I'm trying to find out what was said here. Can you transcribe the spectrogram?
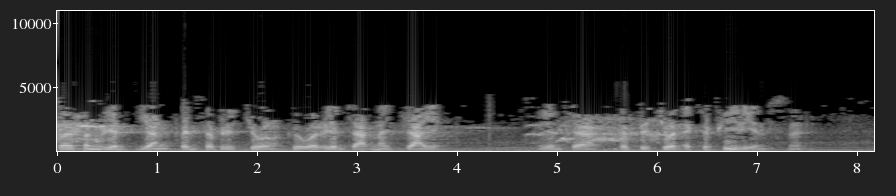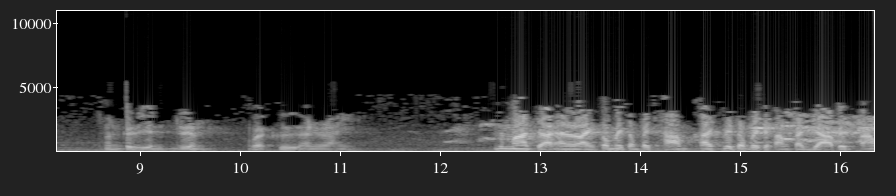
ก็ต้องเรียนอย่างเป็นสปิริตชัวคือว่าเรียนจากในใจ เรียนจาก spiritual experience มันก็เรียนเรื่องว่าคืออะไร นี่มาจากอะไรก็ไม่ต้องไปถามใคร ไม่ต้องไปถามใครอย่าไปถาม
